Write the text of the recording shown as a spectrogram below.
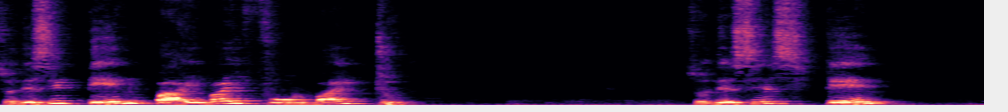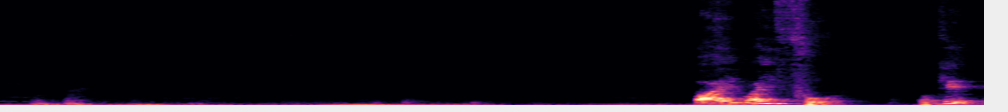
so this is tan pi by 4 by 2. So this is tan pi by 4. Okay.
